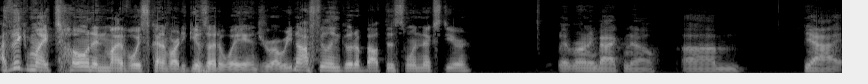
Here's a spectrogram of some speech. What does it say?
I think my tone and my voice kind of already gives that away, Andrew. Are we not feeling good about this one next year? At running back, no. Um, yeah,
